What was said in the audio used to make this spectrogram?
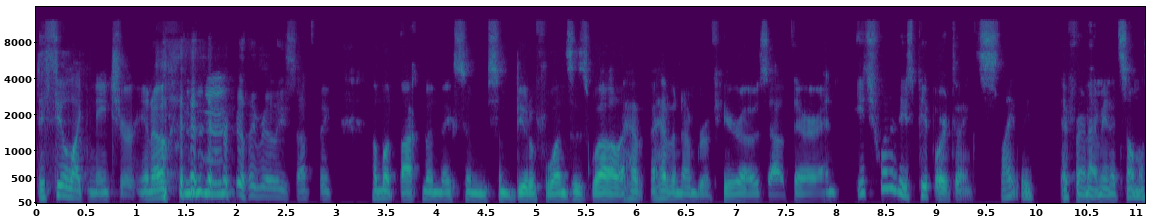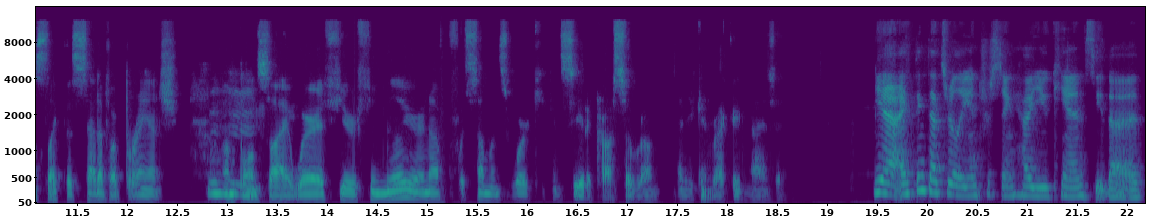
they feel like nature, you know, mm-hmm. really, really something. Helmut Bachmann makes some some beautiful ones as well. I have I have a number of heroes out there, and each one of these people are doing slightly different. I mean, it's almost like the set of a branch mm-hmm. on bonsai, where if you're familiar enough with someone's work, you can see it across the room and you can recognize it. Yeah, I think that's really interesting how you can see the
